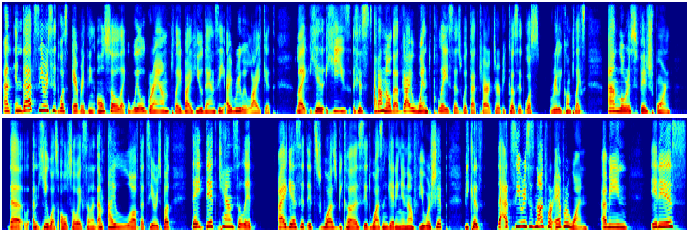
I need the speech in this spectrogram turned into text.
And in that series it was everything. Also like Will Graham played by Hugh Dancy. I really like it. Like he he's his I don't know, that guy went places with that character because it was really complex. And Laurence Fishburne that and he was also excellent. Um, I love that series, but they did cancel it. I guess it, it was because it wasn't getting enough viewership because that series is not for everyone. I mean, it is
